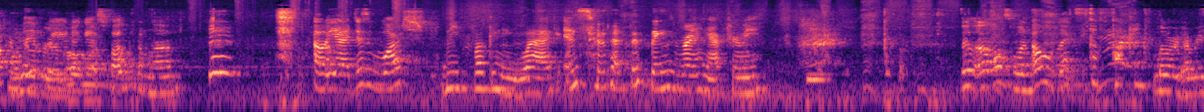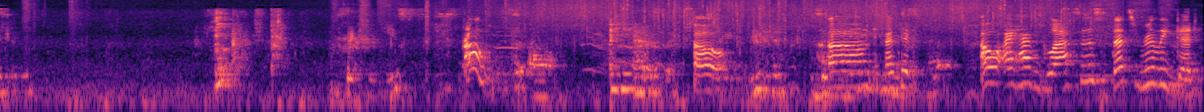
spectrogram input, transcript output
I Can't wait for you to get fucked from that. Oh yeah, just watch me fucking lag, and so that the thing's running after me. There's also one. Oh, like, that's the fucking. lowered everything. Oh, Yes. oh. Um, if I could. Oh, I have glasses. That's really good.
